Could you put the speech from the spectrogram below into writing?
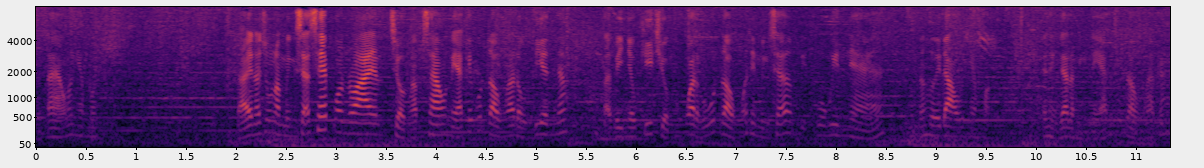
người ta quá anh em ơi đấy nói chung là mình sẽ xếp con rai trưởng làm sao né cái bút đồng ra đầu tiên nhá. Tại vì nhiều khi trưởng không qua được bút đồng thì mình sẽ bị thua win nhà ấy. nó hơi đau anh em ạ nên thành ra là mình né bút đồng ra cái.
